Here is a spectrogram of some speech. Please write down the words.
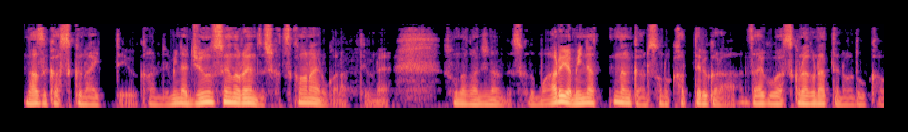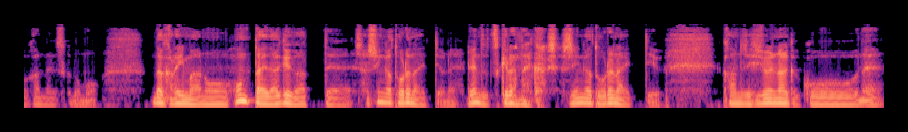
なぜか少ないっていう感じ。みんな純正のレンズしか使わないのかなっていうね、そんな感じなんですけども、あるいはみんななんかその買ってるから在庫が少なくなってるのかどうかわかんないですけども、だから今あの本体だけがあって写真が撮れないっていうね、レンズつけられないから写真が撮れないっていう感じで非常になんかこうね、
